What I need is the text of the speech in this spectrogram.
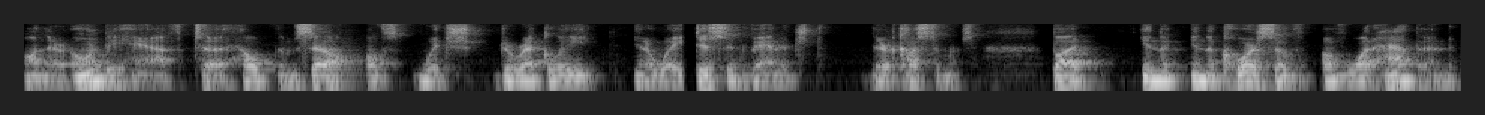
on their own behalf to help themselves, which directly in a way disadvantaged their customers. But in the in the course of of what happened,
